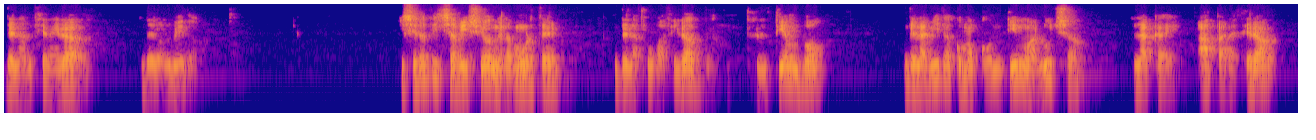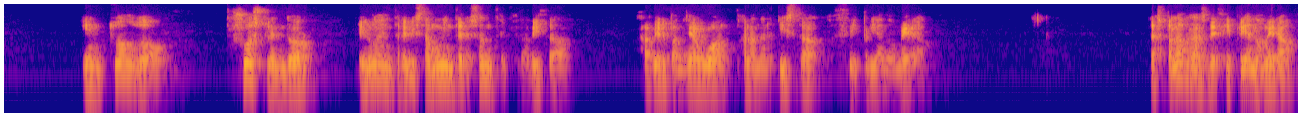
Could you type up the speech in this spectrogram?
de la ancianidad, del olvido. Y será dicha visión de la muerte, de la fugacidad del tiempo, de la vida como continua lucha, la que aparecerá en todo su esplendor en una entrevista muy interesante que realiza Javier Paniagua al anarquista Cipriano Mera. Las palabras de Cipriano Mera,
